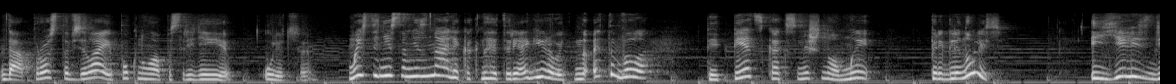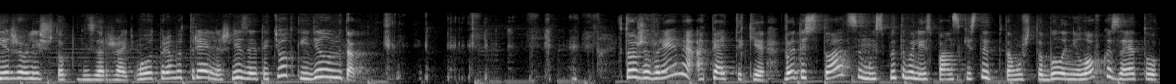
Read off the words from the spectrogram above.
Да, просто взяла и пукнула посреди улицы. Мы с Денисом не знали, как на это реагировать, но это было пипец как смешно. Мы переглянулись и еле сдерживались, чтобы не заржать. Мы вот прям вот реально шли за этой теткой и делали так. В то же время, опять-таки, в этой ситуации мы испытывали испанский стыд, потому что было неловко за эту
